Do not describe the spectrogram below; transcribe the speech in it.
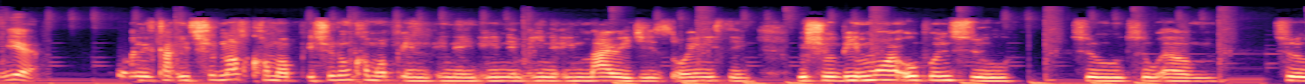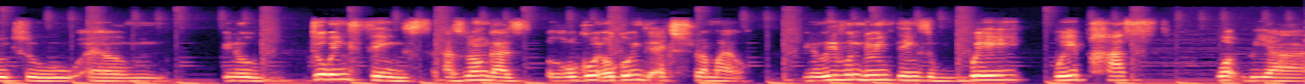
yeah. And it can, it should not come up. It shouldn't come up in in, in in in in marriages or anything. We should be more open to to to um to to um you know doing things as long as or going or going the extra mile. You know, even doing things way way past what we are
